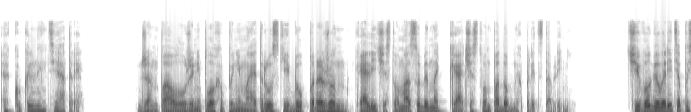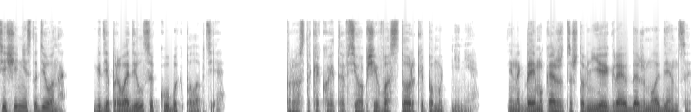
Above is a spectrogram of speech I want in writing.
А кукольные театры? Джан Пауло уже неплохо понимает русский и был поражен количеством, а особенно качеством подобных представлений. Чего говорить о посещении стадиона, где проводился кубок по лапте. Просто какой-то всеобщий восторг и помутнение. Иногда ему кажется, что в нее играют даже младенцы.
